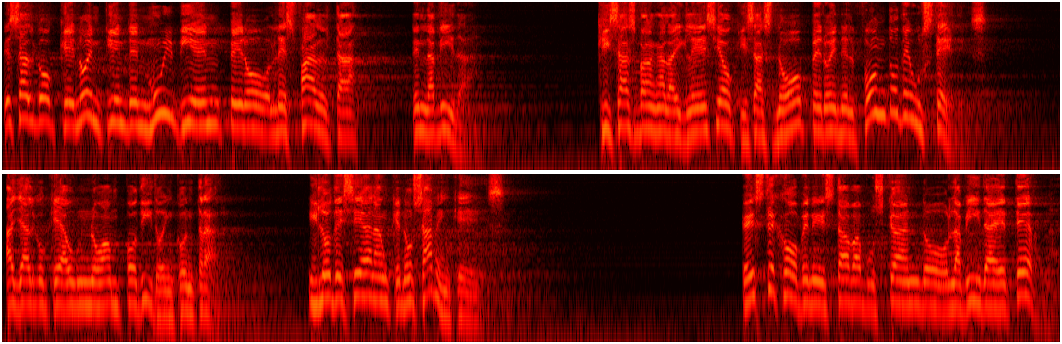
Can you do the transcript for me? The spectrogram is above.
es algo que no entienden muy bien, pero les falta en la vida. Quizás van a la iglesia o quizás no, pero en el fondo de ustedes hay algo que aún no han podido encontrar y lo desean aunque no saben qué es. Este joven estaba buscando la vida eterna.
